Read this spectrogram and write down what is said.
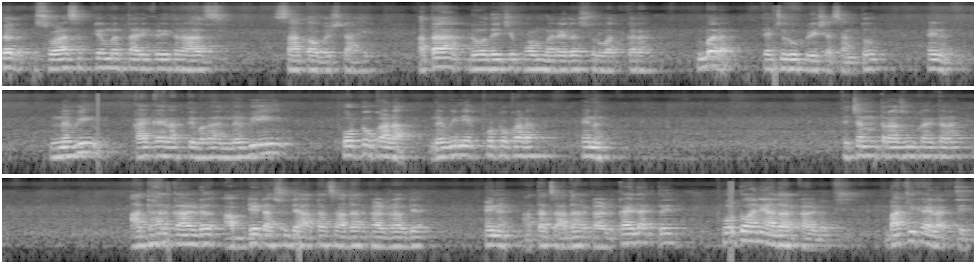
तर सोळा सप्टेंबर तारीख आहे तर आज सात ऑगस्ट आहे. आता नवोदयचे फॉर्म भरायला सुरुवात करा. बरं त्याची रूपरेषा सांगतो. आहे ना? नवीन काय काय लागते बघा. नवीन फोटो काढा. नवीन एक फोटो काढा. है ना? त्याच्यानंतर अजून काय करा? आधार कार्ड अपडेट असू द्या आताच आधार कार्ड राहू द्या. आहे ना? आताच आधार कार्ड काय लागते फोटो आणि आधार कार्ड. बाकी काय लागते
